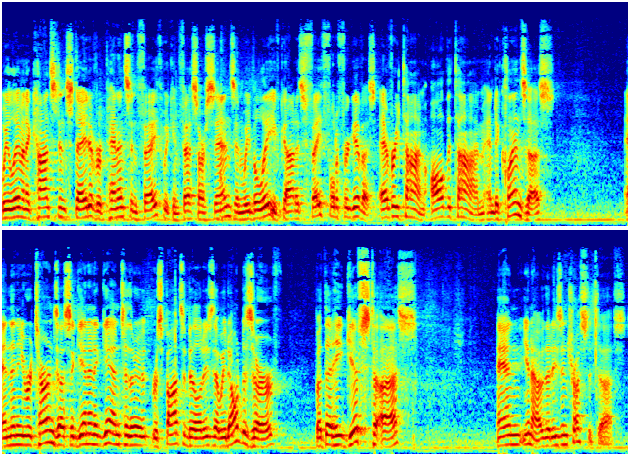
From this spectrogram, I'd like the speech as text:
we live in a constant state of repentance and faith. We confess our sins and we believe God is faithful to forgive us every time, all the time, and to cleanse us. And then He returns us again and again to the responsibilities that we don't deserve, but that He gifts to us and, you know, that He's entrusted to us.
